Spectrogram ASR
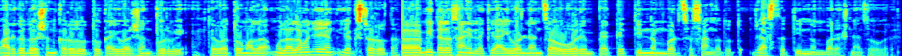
मार्गदर्शन करत होतो काही वर्षांपूर्वी तेव्हा तो मला मुलाला म्हणजे यंगस्टर होता. मी त्याला सांगितलं की आई वडिलांचा ओव्हर इम्पॅक्ट आहे तीन नंबरचं सांगत होतो. जास्त तीन नंबर असण्याचं वगैरे.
